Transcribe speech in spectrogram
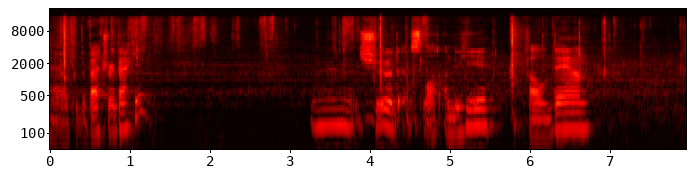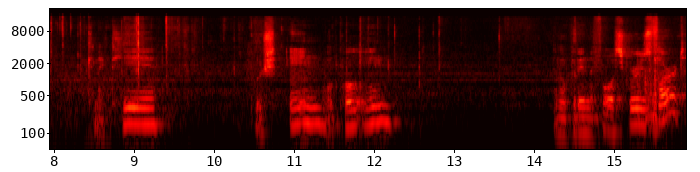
Now I'll put the battery back in. And it should slot under here, fold down, connect here, push in or pull in, and we'll put in the four screws for it.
